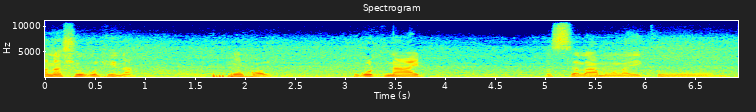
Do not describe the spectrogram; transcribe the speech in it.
আনা সগুল হিনা, মহল। গুড নাইট আসসালামু আলাইকুম।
